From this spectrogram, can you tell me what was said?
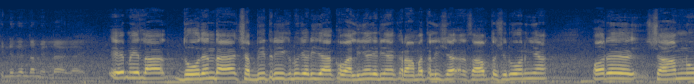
ਕਿੰਨੇ ਦਿਨ ਦਾ ਮੇਲਾ ਹੈਗਾ ਇਹ? ਇਹ ਮੇਲਾ 2 ਦਿਨ ਦਾ ਹੈ 26 ਤਰੀਕ ਨੂੰ ਜਿਹੜੀ ਆ ਕਵਾਲੀਆਂ ਜਿਹੜੀਆਂ ਕਰਾਮਤ ਅਲੀ ਸਾਹਿਬ ਤੋਂ ਸ਼ੁਰੂ ਹੋਣਗੀਆਂ ਔਰ ਸ਼ਾਮ ਨੂੰ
